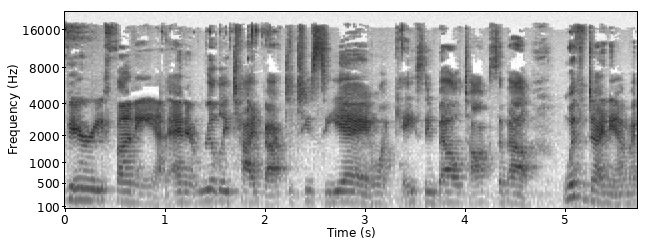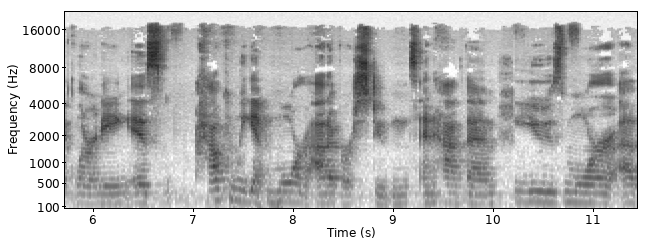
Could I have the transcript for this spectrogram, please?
very funny and, and it really tied back to TCA and what Kasey Bell talks about with dynamic learning is how can we get more out of our students and have them use more of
